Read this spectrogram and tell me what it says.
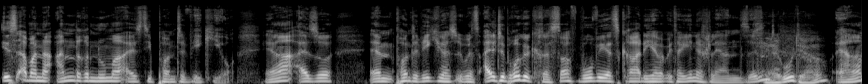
ist aber eine andere Nummer als die Ponte Vecchio. Ja, also ähm, Ponte Vecchio heißt übrigens alte Brücke, Christoph, wo wir jetzt gerade hier beim Italienisch lernen sind. Sehr gut, ja. Ja,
